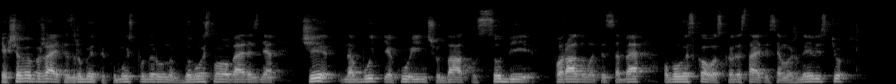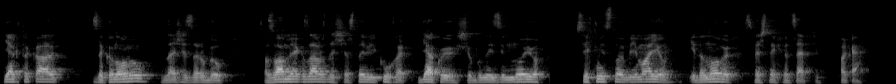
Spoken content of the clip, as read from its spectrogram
Якщо ви бажаєте зробити комусь подарунок до 8 березня чи на будь-яку іншу дату собі порадувати себе, обов'язково скористайтеся можливістю. Як то кажуть, зекономив, значить заробив. А з вами, як завжди, щасливий кухар. Дякую, що були зі мною. Всіх міцно обіймаю і до нових смачних рецептів. Пока.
